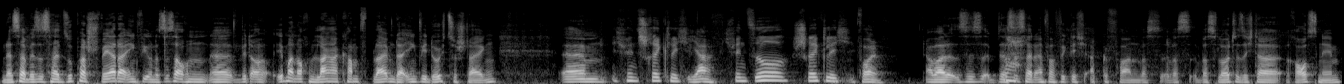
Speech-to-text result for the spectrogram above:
Und deshalb ist es halt super schwer da irgendwie und das ist auch ein äh, wird auch immer noch ein langer Kampf bleiben, da irgendwie durchzusteigen. Ähm, ich finde es schrecklich. ja, Ich finde es so schrecklich. Voll. Aber das ist, das ist halt einfach wirklich abgefahren, was, was, was Leute sich da rausnehmen.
